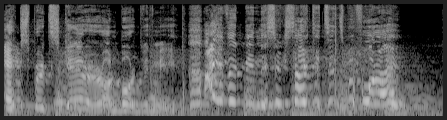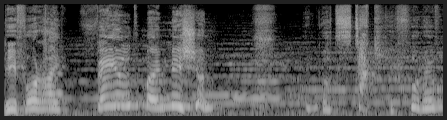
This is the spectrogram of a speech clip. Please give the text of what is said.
expert scarer on board with me. I haven't been this excited since before I. before I failed my mission and got stuck here forever.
